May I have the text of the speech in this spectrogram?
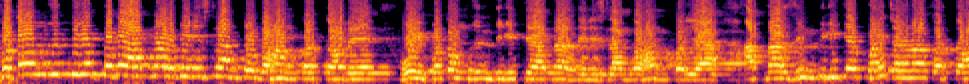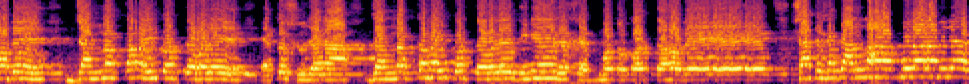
প্রথম থেকে আপনার দিন ইসলামকে গ্রহণ করতে হবে। ওই প্রথম আপনার দিন ইসলাম গ্রহণ করিয়া আপনার পরিচালনা করতে হবে। জান্নাত কামাই করতে হলে এত সুজানা। জান্নাত কামাই করতে হলে দিনের খেদমত করতে হবে। সাথে সাথে আল্লাহ রাব্বুল আলামিনের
